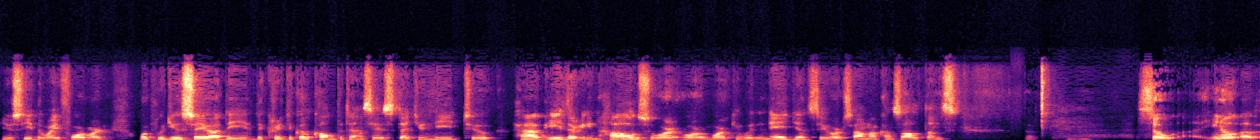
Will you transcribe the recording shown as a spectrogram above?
you see the way forward, what would you say are the the critical competencies that you need to have either in house or or working with an agency or some consultants? So you know uh,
